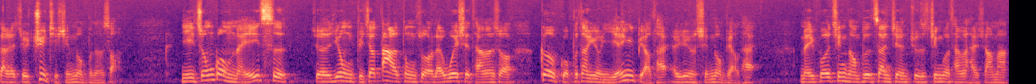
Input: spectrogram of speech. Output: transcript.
再来就具体行动不能少。你中共每一次就是用比较大的动作来威胁台湾的时候，各国不但用言语表态，而且用行动表态。美国经常不是战舰就是经过台湾海峡吗？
